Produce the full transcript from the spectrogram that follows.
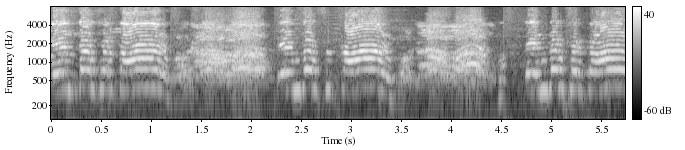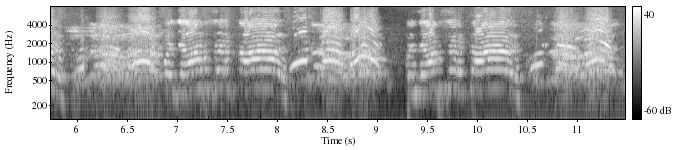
ਕੇਂਦਰ ਸਰਕਾਰ। ਮੁਰਦਾਬਾਦ। ਕੇਂਦਰ ਸਰਕਾਰ। ਮੁਰਦਾਬਾਦ। ਕੇਂਦਰ ਸਰਕਾਰ। ਮੁਰਦਾਬਾਦ। ਪੰਜਾਬ ਸਰਕਾਰ। ਮੁਰਦਾਬਾਦ। ਪੰਜਾਬ ਸਰਕਾਰ। ਮੁਰਦਾਬਾਦ।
